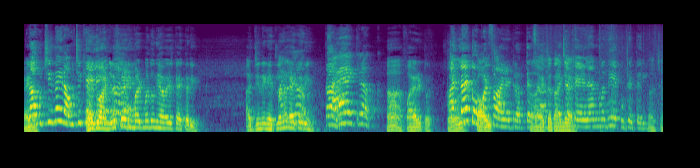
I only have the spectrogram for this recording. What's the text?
काय नाही. राहूची नाही राहूची अरे खेळणी तू आणलंस का. डिमार्ट मधून यावेळेस काहीतरी? आजीने घेतलं ना काहीतरी? काय? काय ट्रक हा फायर ट्रक आणलाय तो पण फायर ट्रक हा, त्याचा. याच्यात त्याच्या आणलाय. खेळण्यांमध्ये आहे कुठेतरी. अच्छा.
